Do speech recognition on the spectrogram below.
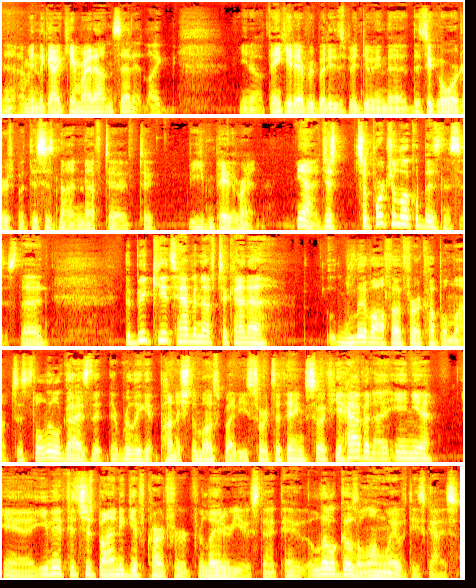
I mean, the guy came right out and said it. Like, you know, thank you to everybody that's been doing the the to go orders, but this is not enough to to even pay the rent. Yeah, just support your local businesses. The the big kids have enough to kind of live off of for a couple months. It's the little guys that, that really get punished the most by these sorts of things. So if you have it in you, yeah, even if it's just buying a gift card for for later use, that a little goes a long way with these guys.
